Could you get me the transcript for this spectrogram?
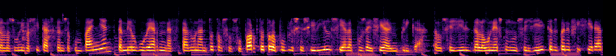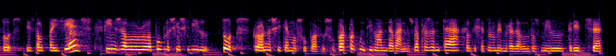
de les universitats que ens acompanyen. També el govern està donant tot el seu suport, tota la població civil s'hi ha de posar i s'hi ha d'implicar. El segell de la UNESCO és un segell que ens beneficiarà a tots, des del pagès fins a la població civil, tots, però necessitem el suport, el suport per continuar endavant. Es va presentar el 17 de novembre del 2013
